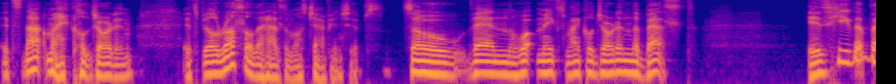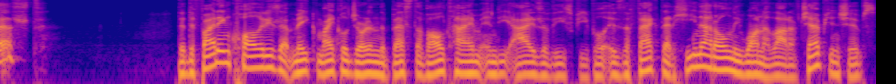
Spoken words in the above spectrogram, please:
it's not Michael Jordan. It's Bill Russell that has the most championships. So then what makes Michael Jordan the best? Is he the best? The defining qualities that make Michael Jordan the best of all time in the eyes of these people is the fact that he not only won a lot of championships,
